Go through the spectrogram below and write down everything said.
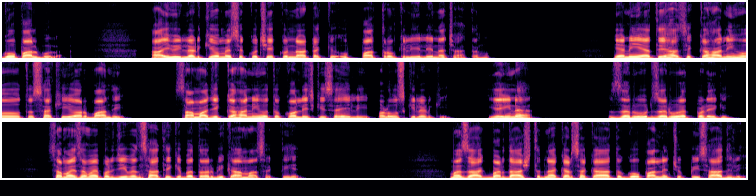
गोपाल बोला, आई हुई लड़कियों में से कुछ एक को नाटक के उपपात्रों के लिए लेना चाहता हूँ। यानी ऐतिहासिक कहानी हो तो सखी और बांधी सामाजिक कहानी हो तो कॉलेज की सहेली, पड़ोस की लड़की, यही ना? ज़रूर, ज़रूरत पड़ेगी। समय समय पर जीवन साथी के बतौर भी काम आ सकती है। मज़ाक बर्दाश्त न कर सका तो गोपाल ने चुप्पी साध ली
